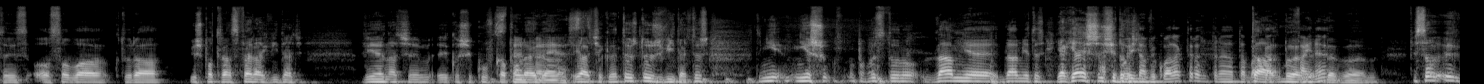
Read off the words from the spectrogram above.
to jest osoba, która już po transferach widać, wie na czym y, koszykówka Stempel polega. jest. Ja cię to już, to już widać. To już to nie, nie no, po prostu no, dla mnie, dla mnie to jest, jak ja jeszcze się Byłeś na dowiedziałem... wykładach teraz u trenera Tabaka? Tak, byłem, Fajne? by, byłem. Wiesz co, y,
